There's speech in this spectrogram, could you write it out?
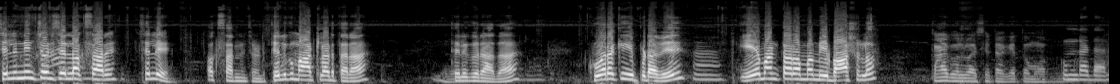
చెల్లి నించోండి చెల్లి ఒకసారి. చెల్లి ఒకసారి నించోండి. తెలుగు మాట్లాడతారా? తెలుగు రాదా? కూరకి ఇప్పుడు అవి? ఏమంటారమ్మా మీ భాషలో? काय बोलवायचे टाके तुम्हाला कुमडा डाल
